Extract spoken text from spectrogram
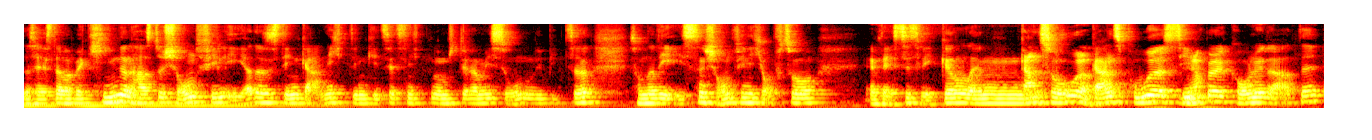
Das heißt aber, bei Kindern hast du schon viel eher, dass es denen gar nicht, denen geht es jetzt nicht nur ums Tiramisu und die Pizza, sondern die essen schon, finde ich, oft so ein weißes Weckerl, ein ganz pur, ganz pur, simpel ja. Kohlenhydrate.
